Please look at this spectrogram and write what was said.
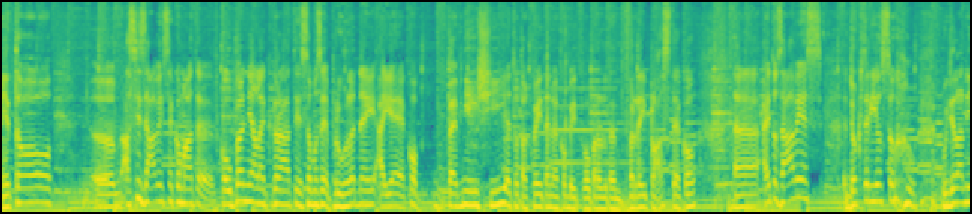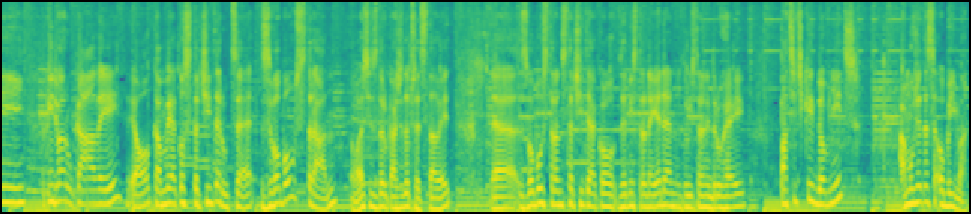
Je to uh, asi závěs, jako máte v koupelně, ale akorát je samozřejmě průhledný a je jako pevnější, je to takový ten jakoby opravdu ten tvrdý plast, jako. Uh, a je to závěs, do kterého jsou udělaný takový dva rukávy, jo, kam vy jako strčíte ruce z obou stran, jo, jestli si to dokážete představit, uh, z obou stran strčíte jako z jedné strany jeden, z druhé strany druhý, pacičky dovnitř a můžete se objímat.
